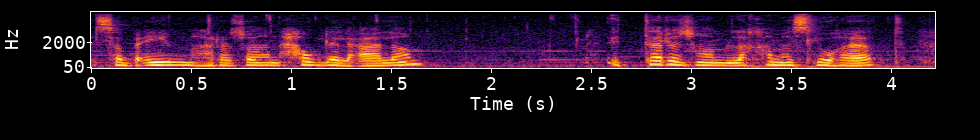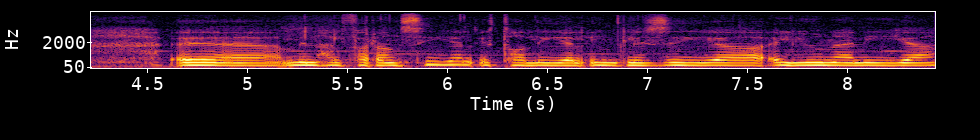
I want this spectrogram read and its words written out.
70 مهرجان حول العالم. اترجم لخمس لغات منها الفرنسية الإيطالية الإنجليزية اليونانية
